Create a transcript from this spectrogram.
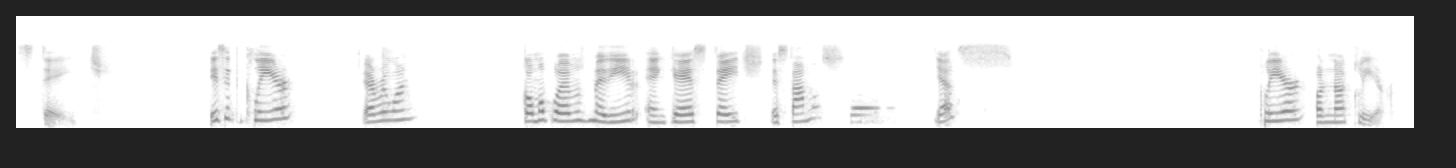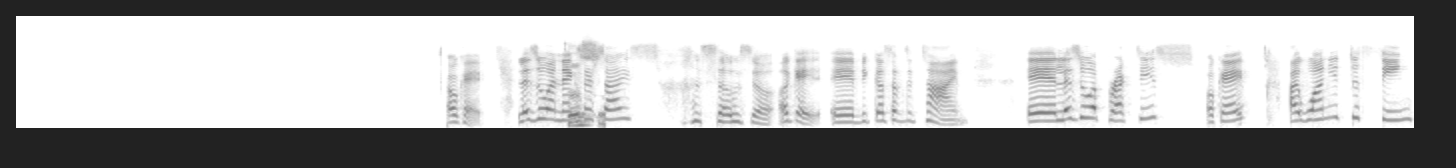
stage. Is it clear, everyone? ¿Cómo podemos medir en qué stage estamos? Yes? Clear or not clear? Okay, let's do an exercise. So, so, okay, uh, because of the time. Uh, let's do a practice, okay? I want you to think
